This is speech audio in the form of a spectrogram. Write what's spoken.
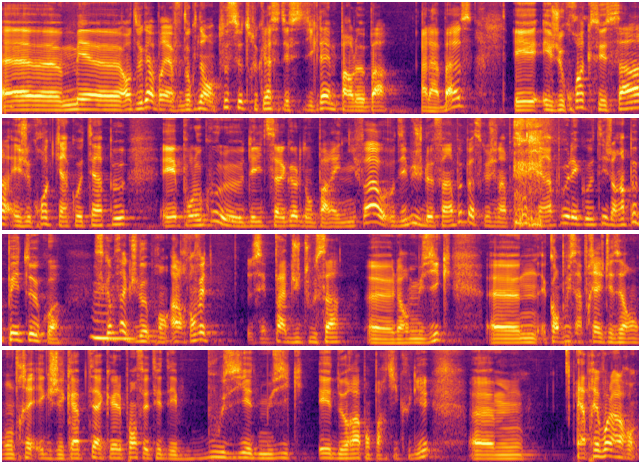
euh, mais euh, en tout cas, bref. Donc non, tout ce truc-là, cette esthétique-là, elle me parle pas à la base. Et, et je crois que c'est ça. Et je crois qu'il y a un côté un peu... Et pour le coup, le délit de sale gueule dont parlait Nifa, au début, je le fais un peu parce que j'ai l'impression qu'il y a un peu les côtés, genre un peu péteux, quoi. C'est comme ça que je le prends. Alors qu'en fait, c'est pas du tout ça, euh, leur musique. Euh, Qu'en plus, après, je les ai rencontrés et que j'ai capté à quel point c'était des bousiers de musique et de rap en particulier. Euh, et après, voilà, alors,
